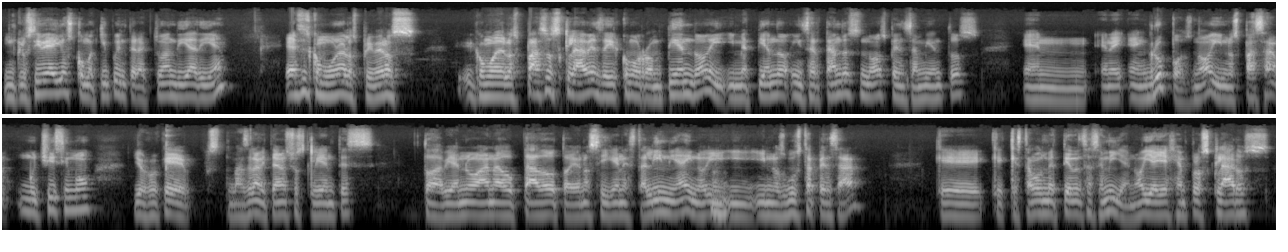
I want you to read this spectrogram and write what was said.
inclusive ellos como equipo interactúan día a día. Ese es como uno de los primeros, como de los pasos claves de ir como rompiendo y, metiendo, insertando esos nuevos pensamientos en, en, grupos, ¿no? Y nos pasa muchísimo. Yo creo que pues, más de la mitad de nuestros clientes todavía no han adoptado, todavía no siguen esta línea y, no, y, nos gusta pensar que, que, estamos metiendo esa semilla, ¿no? Y hay ejemplos claros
